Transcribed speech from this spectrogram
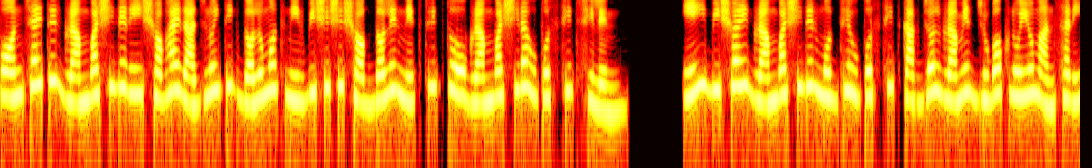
পঞ্চায়েতের গ্রামবাসীদের এই সভায় রাজনৈতিক দলমত নির্বিশেষে সব দলের নেতৃত্ব ও গ্রামবাসীরা উপস্থিত ছিলেন। এই বিষয়ে গ্রামবাসীদের মধ্যে উপস্থিত কাকজল গ্রামের যুবক নৈয়ম আনসারি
